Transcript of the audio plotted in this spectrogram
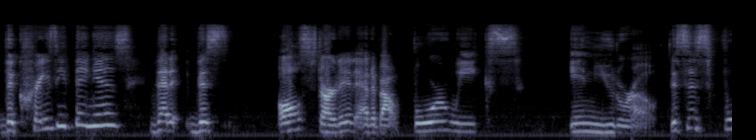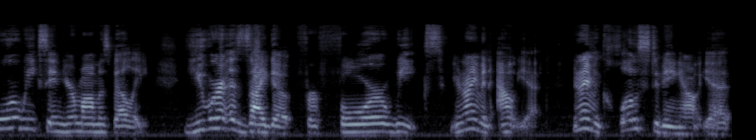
the crazy thing is that this all started at about four weeks in utero. This is four weeks in your mama's belly. You were a zygote for four weeks. You're not even out yet. You're not even close to being out yet,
